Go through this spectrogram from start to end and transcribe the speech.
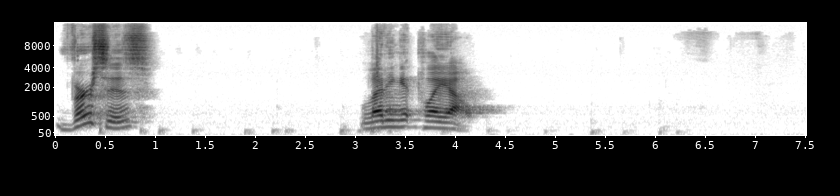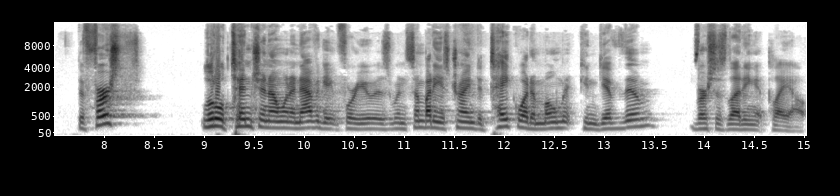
versus letting it play out. The first little tension I want to navigate for you is when somebody is trying to take what a moment can give them versus letting it play out.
